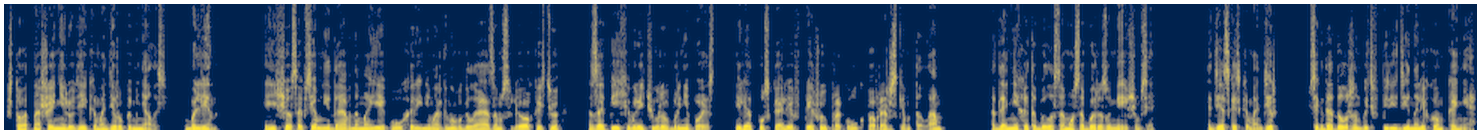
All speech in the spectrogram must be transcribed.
что отношение людей к командиру поменялось. Блин, еще совсем недавно мои ухари, не моргнув глазом, с легкостью запихивали Чура в бронепоезд или отпускали в пешую прогулку по вражеским тылам. Для них это было само собой разумеющимся. Дескать, командир всегда должен быть впереди на легком коне.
